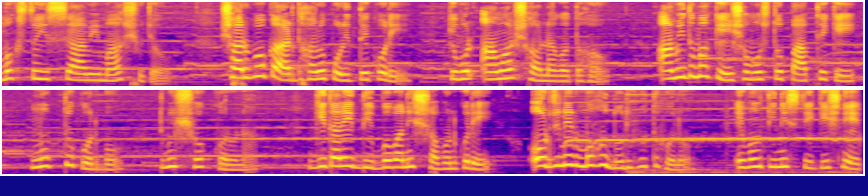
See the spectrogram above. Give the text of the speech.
মুক্তইস্যামি মা সুজ সর্বকার ধর্ম পরিত্যাগ করে কেবল আমার শরণাগত হও। আমি তোমাকে সমস্ত পাপ থেকে মুক্ত করব, তুমি শোক করো না। গীতার এই দিব্যবাণী শ্রবণ করে অর্জুনের মোহ দূরীভূত হলো। এবং তিনি শ্রীকৃষ্ণের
